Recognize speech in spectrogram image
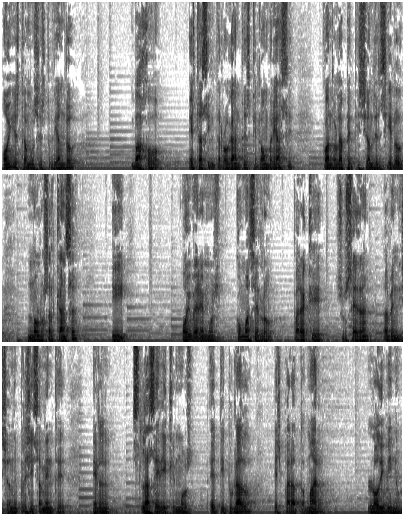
Hoy estamos estudiando bajo estas interrogantes que el hombre hace cuando la petición del cielo no los alcanza y hoy veremos cómo hacerlo para que sucedan las bendiciones. Precisamente el, la serie que hemos titulado es para tomar lo divino,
